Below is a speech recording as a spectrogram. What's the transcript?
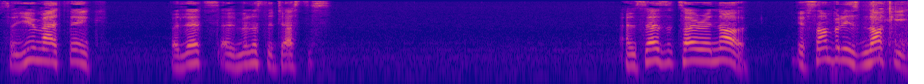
So you might think, but let's administer justice. And says the Torah, no. If somebody is lucky,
